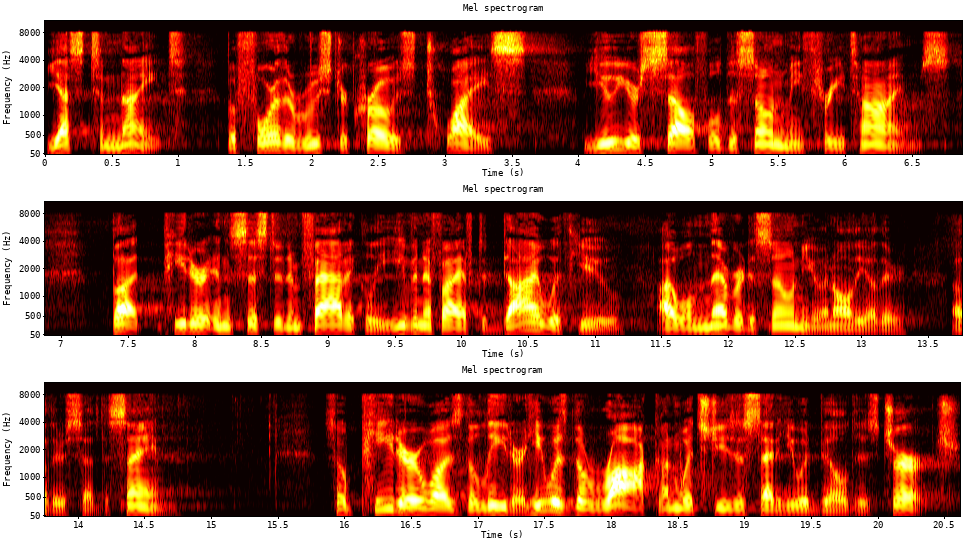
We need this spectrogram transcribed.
yes, tonight, before the rooster crows twice, you yourself will disown me three times. But Peter insisted emphatically, even if I have to die with you, I will never disown you. And all the other, others said the same. So Peter was the leader. He was the rock on which Jesus said he would build his church.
